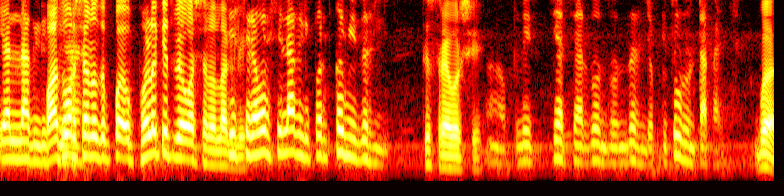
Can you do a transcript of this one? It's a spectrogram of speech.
यायला लागली पाच. वर्षानंतर प- फळं कितव्या वर्षाला लागली? तिसऱ्या वर्षी लागली पण कमी धरली. तिसऱ्या वर्षी? आपले चार चार दोन दोन धरली आपली तोडून टाकायची. बर.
